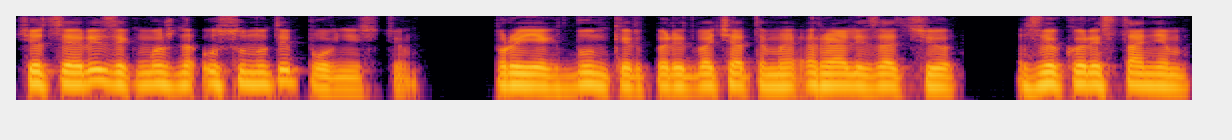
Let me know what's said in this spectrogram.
що цей ризик можна усунути повністю. Проєкт бункер передбачатиме реалізацію з використанням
